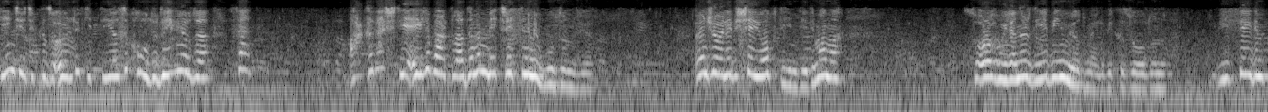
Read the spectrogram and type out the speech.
gencecik kız öldü gitti yazık oldu demiyor da sen arkadaş diye evli barklı adamın metresini mi buldun diyor. Önce öyle bir şey yok diyeyim dedim ama sonra huylanır diye bilmiyordum öyle bir kız olduğunu. Bilseydim,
